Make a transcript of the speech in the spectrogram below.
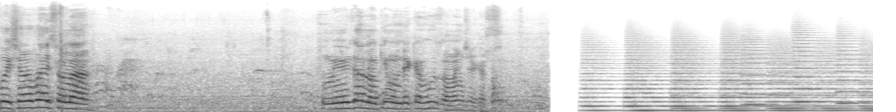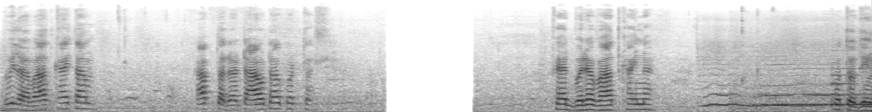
পয়সাও পাইছো না। তুমি জানো কি মন রেখে বুঝো মানুষের কাছে। দুইলা ভাত খাইতাম কাপ্তারা টাও টাও করতেছে। ফ্যাট বইরা ভাত খাই না। কতদিন?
